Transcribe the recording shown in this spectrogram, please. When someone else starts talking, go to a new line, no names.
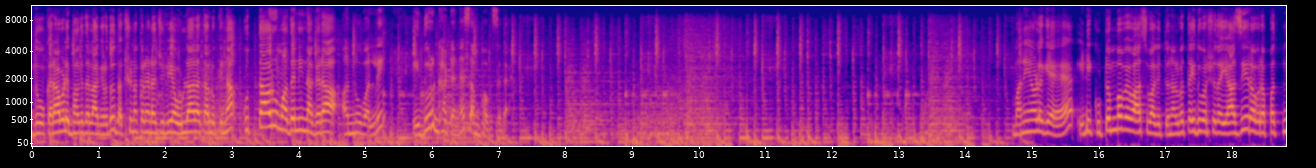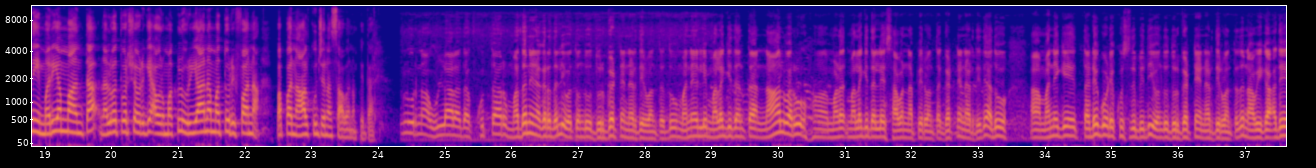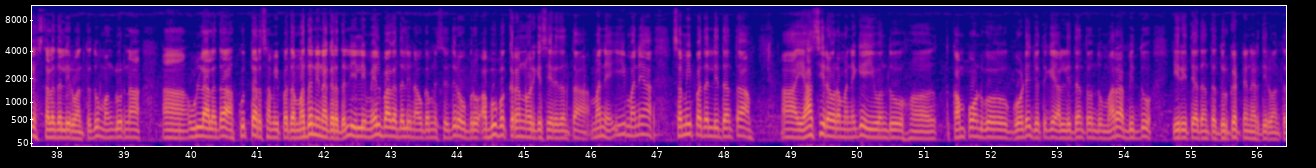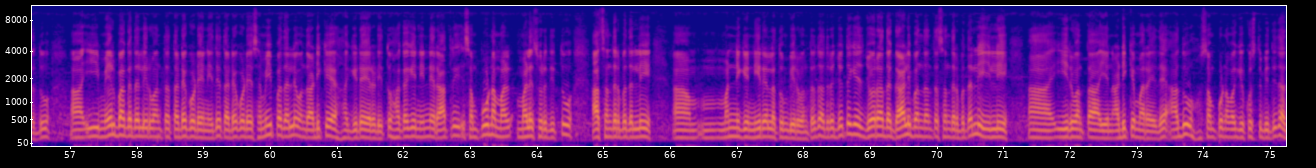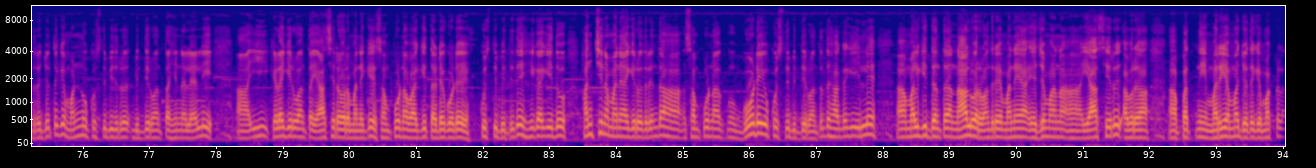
ಇದು ಕರಾವಳಿ ಭಾಗದಲ್ಲಾಗಿರೋದು. ದಕ್ಷಿಣ ಕನ್ನಡ ಜಿಲ್ಲೆಯ ಉಳ್ಳಾಲ ತಾಲೂಕಿನ ಕುತ್ತಾರು ಮದನಿ ನಗರ ಅನ್ನುವಲ್ಲಿ ಈ ದುರ್ಘಟನೆ ಸಂಭವಿಸಿದೆ. ಮನೆಯೊಳಗೆ ಇಡೀ ಕುಟುಂಬವೇ ವಾಸವಾಗಿತ್ತು. ನಲವತ್ತೈದು ವರ್ಷದ ಯಾಜೀರ್ ಅವರ ಪತ್ನಿ ಮರಿಯಮ್ಮ ಅಂತ ನಲವತ್ತು ವರ್ಷ ಅವರಿಗೆ ಅವರ ಮಕ್ಕಳು ರಿಯಾನ ಮತ್ತು ರಿಫಾನ. ಪಾಪ ನಾಲ್ಕು ಜನ ಸಾವನ್ನಪ್ಪಿದ್ದಾರೆ.
ಬೆಂಗಳೂರಿನ ಉಳ್ಳಾಲದ ಕುತ್ತಾರು ಮದನಿ ನಗರದಲ್ಲಿ ಇವತ್ತೊಂದು ದುರ್ಘಟನೆ ನಡೆದಿರುವಂಥದ್ದು. ಮನೆಯಲ್ಲಿ ಮಲಗಿದಂಥ ನಾಲ್ವರು ಮಳ, ಮಲಗಿದಲ್ಲೇ ಸಾವನ್ನಪ್ಪಿರುವಂಥ ಘಟನೆ ನಡೆದಿದೆ. ಅದು ಮನೆಗೆ ತಡೆಗೋಡೆ ಕುಸಿದು ಬಿದ್ದು ಒಂದು ದುರ್ಘಟನೆ ನಡೆದಿರುವಂಥದ್ದು. ನಾವೀಗ ಅದೇ ಸ್ಥಳದಲ್ಲಿರುವಂಥದ್ದು. ಮಂಗಳೂರಿನ ಉಳ್ಳಾಲದ ಕುತ್ತಾರ ಸಮೀಪದ ಮದನಿ ನಗರದಲ್ಲಿ ಇಲ್ಲಿ ಮೇಲ್ಭಾಗದಲ್ಲಿ ನಾವು ಗಮನಿಸಿದ್ರೆ ಒಬ್ಬರು ಅಬೂಬಕ್ರನ್ ಅವರಿಗೆ ಸೇರಿದಂಥ ಮನೆ. ಈ ಮನೆಯ ಸಮೀಪದಲ್ಲಿದ್ದಂಥ ಯಾಸೀರ್ ಅವರ ಮನೆಗೆ ಈ ಒಂದು ಕಾಂಪೌಂಡ್ ಗೋಡೆ ಜೊತೆಗೆ ಅಲ್ಲಿದ್ದಂಥ ಒಂದು ಮರ ಬಿದ್ದು ಈ ರೀತಿಯಾದಂಥ ದುರ್ಘಟನೆ ನಡೆದಿರುವಂಥದ್ದು. ಈ ಮೇಲ್ಭಾಗದಲ್ಲಿರುವಂಥ ತಡೆಗೋಡೆ ಏನಿದೆ ತಡೆಗೋಡೆ ಸಮೀಪದಲ್ಲೇ ಒಂದು ಅಡಿಕೆ ಗಿಡ ಎರಡಿತ್ತು. ಹಾಗಾಗಿ ನಿನ್ನೆ ರಾತ್ರಿ ಸಂಪೂರ್ಣ ಮಳೆ ಸುರಿದಿತ್ತು. ಆ ಸಂದರ್ಭದಲ್ಲಿ ಮಣ್ಣಿಗೆ ನೀರೆಲ್ಲ ತುಂಬಿರುವಂಥದ್ದು. ಅದರ ಜೊತೆಗೆ ಜೋರಾದ ಗಾಳಿ ಬಂದಂಥ ಸಂದರ್ಭದಲ್ಲಿ ಇಲ್ಲಿ ಇರುವಂಥ ಏನು ಅಡಿಕೆ ಮರ ಇದೆ, ಅದು ಸಂಪೂರ್ಣವಾಗಿ ಕುಸಿದು ಬಿದ್ದಿದೆ. ಅದರ ಜೊತೆಗೆ ಮಣ್ಣು ಕುಸಿದು ಬಿದ್ದಿರು ಬಿದ್ದಿರುವಂಥ ಹಿನ್ನೆಲೆಯಲ್ಲಿ ಈ ಕೆಳಗಿರುವಂಥ ಯಾಸಿರವರ ಮನೆಗೆ ಸಂಪೂರ್ಣವಾಗಿ ತಡೆಗೋಡೆ ಕುಸಿದು ಬಿದ್ದಿದೆ. ಹೀಗಾಗಿ ಇದು ಹಂಚಿನ ಮನೆ ಆಗಿರೋದ್ರಿಂದ ಸಂಪೂರ್ಣ ಗೋಡೆಯು ಕುಸಿದು ಬಿದ್ದಿರುವಂಥದ್ದು. ಹಾಗಾಗಿ ಇಲ್ಲೇ ಮಲಗಿದ್ದಂಥ ನಾಲ್ವರು, ಅಂದರೆ ಮನೆಯ ಯಜಮಾನ ಯಾಸಿರ್ ಅವರ ಪತ್ನಿ ಮರಿಯಮ್ಮ ಜೊತೆಗೆ ಮಕ್ಕಳ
